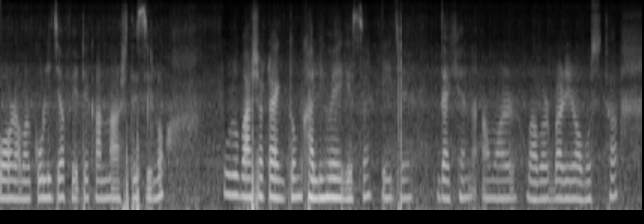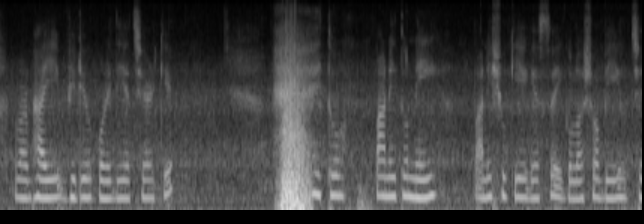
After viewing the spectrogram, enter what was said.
পর আমার কলিজা ফেটে কান্না আসতেছিল। পুরো বাসাটা একদম খালি হয়ে গেছে। এই যে দেখেন আমার বাবার বাড়ির অবস্থা, আমার ভাই ভিডিও করে দিয়েছে আর কি। এই তো পানি তো নেই, পানি শুকিয়ে গেছে, এগুলো সবই হচ্ছে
